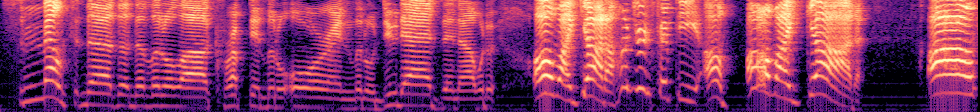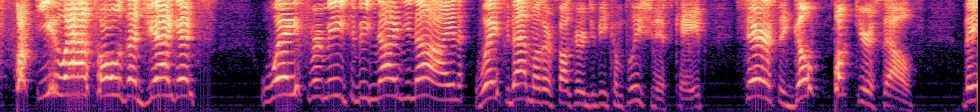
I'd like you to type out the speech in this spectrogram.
smelt the, the, the little uh, corrupted little ore and little doodads and uh, what do we, oh my god 150 oh oh my god oh fuck you assholes at Jagex wait for me to be 99 wait for that motherfucker to be completionist cape. Seriously go fuck yourself. They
